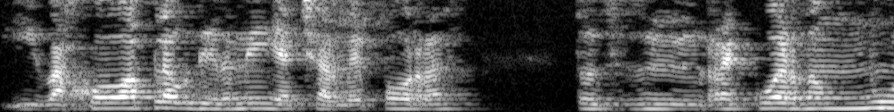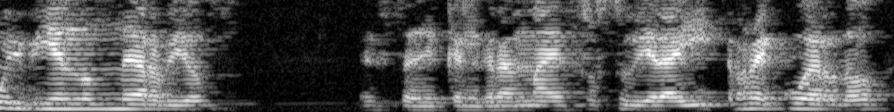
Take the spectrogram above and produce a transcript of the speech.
y bajó a aplaudirme y a echarme porras. Entonces mm, recuerdo muy bien los nervios este, de que el gran maestro estuviera ahí. Recuerdo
